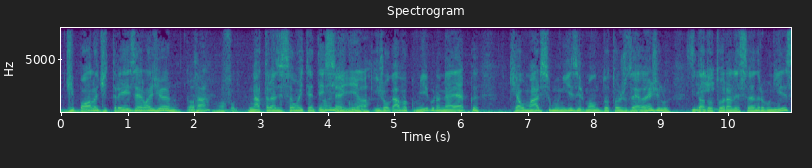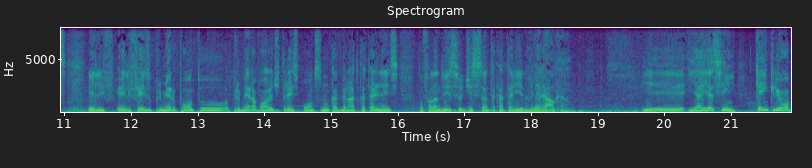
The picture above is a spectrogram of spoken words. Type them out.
de bola de três é Lajano. Uhum. Na transição 85 aí, e jogava comigo na minha época, que é o Márcio Muniz, irmão do Dr. José Ângelo Sim. e da doutora Alessandra Muniz. Ele, ele fez o primeiro ponto, a primeira bola de três pontos num campeonato catarinense. Tô falando isso de Santa Catarina. Que né? legal, cara. E, e aí, assim, quem criou,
